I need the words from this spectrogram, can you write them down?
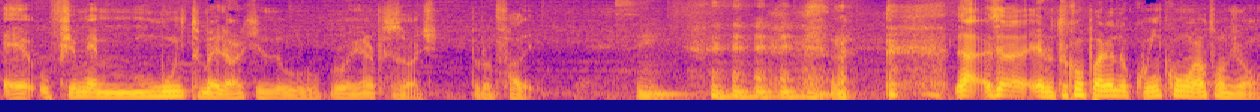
é, o filme é muito melhor que o primeiro episódio. Pronto, falei. Sim. Não, Eu não tô comparando o Queen com o Elton John.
